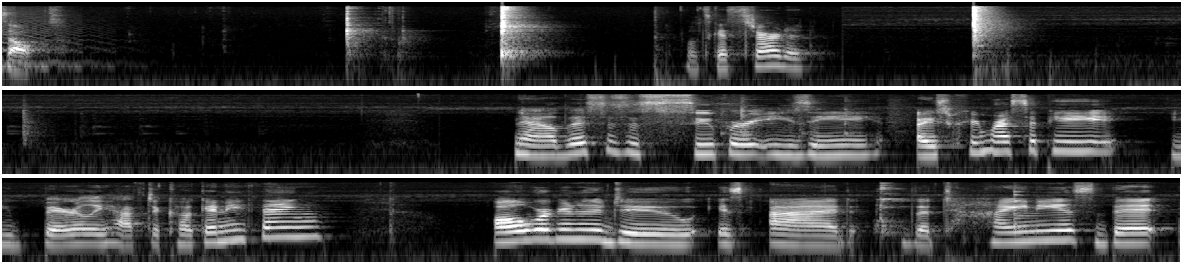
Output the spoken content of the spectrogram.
salt. Let's get started. Now, this is a super easy ice cream recipe. You barely have to cook anything all we're gonna do is add the tiniest bit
